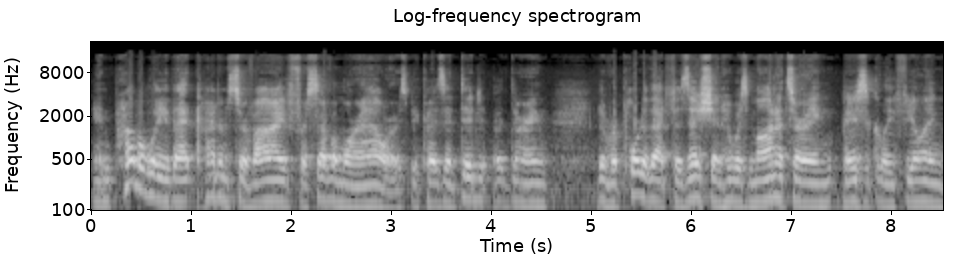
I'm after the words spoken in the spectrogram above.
and probably that had him survive for several more hours because it did uh, during the report of that physician who was monitoring basically feeling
